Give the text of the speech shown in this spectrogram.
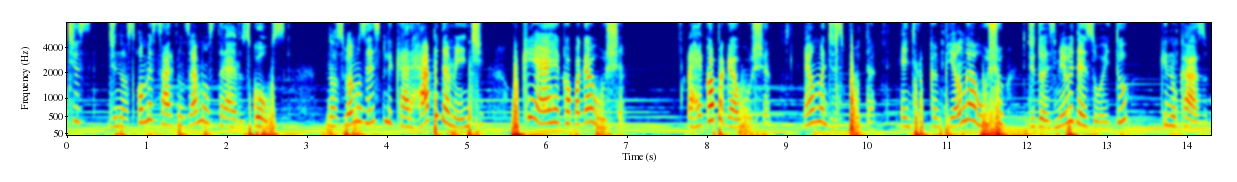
Antes de nós começarmos a mostrar os gols, nós vamos explicar rapidamente o que é a Recopa Gaúcha. A Recopa Gaúcha é uma disputa entre o campeão gaúcho de 2018, que no caso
